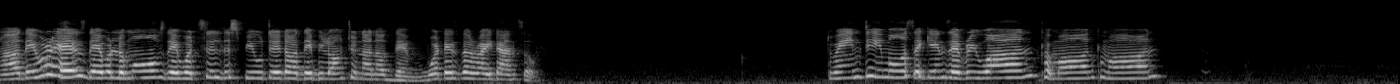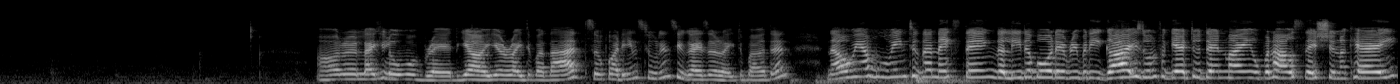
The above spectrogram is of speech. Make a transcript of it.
Uh, they were his, they were Lomov's, they were still disputed or they belong to none of them. What is the right answer? 20 more seconds, everyone. Come on, come on. Or like loaf of bread. Yeah, you're right about that. So 14 students, you guys are right about it. Now we are moving to the next thing, the leaderboard, everybody. Guys, don't forget to attend my open house session, okay?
